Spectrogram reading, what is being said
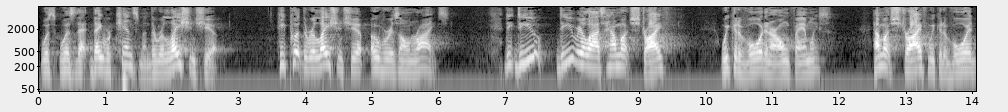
was, was that they were kinsmen, the relationship he put the relationship over his own rights. Do, do, you, do you realize how much strife we could avoid in our own families? How much strife we could avoid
